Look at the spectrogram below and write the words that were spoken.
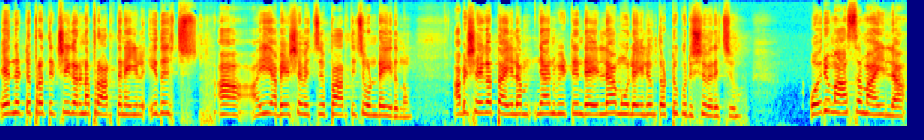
എന്നിട്ട് പ്രത്യക്ഷീകരണ പ്രാർത്ഥനയിൽ ഇത് ഈ അപേക്ഷ വെച്ച് പ്രാർത്ഥിച്ചു കൊണ്ടേയിരുന്നു. അഭിഷേക തൈലം ഞാൻ വീട്ടിന്റെ എല്ലാ മൂലയിലും തൊട്ടു കുരിശു വരച്ചു. ഒരു മാസമായില്ല.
